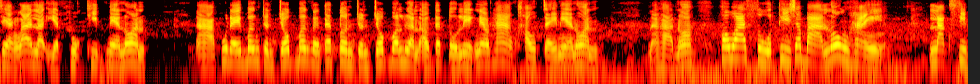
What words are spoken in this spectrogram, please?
แจ้งรายละเอียดทุกคลิปแน่นอนนะคะผู้ใดเบิ่งจนจบเบิ่งตั้งแต่ต้นจนจบบ่เลื่อนเอาแต่ตัวเลขแนวทางเข้าใจแน่นอนนะคะเนาะเพราะว่าสูตรที่ฉบาลงให้หลักสิบ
